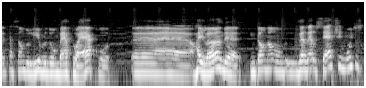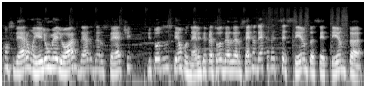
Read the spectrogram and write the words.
adaptação do livro do Humberto Eco. é, Highlander, então não, o 007 muitos consideram ele o melhor 007 de todos os tempos, né? Ele interpretou o 007 na década de 60, 70,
